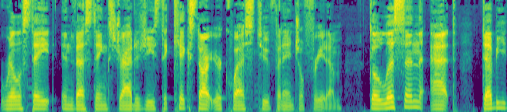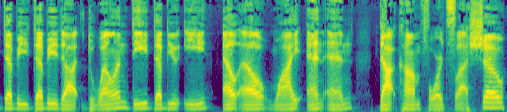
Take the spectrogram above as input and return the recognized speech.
real estate investing strategies to kickstart your quest to financial freedom. Go listen at D-W-E-L-L-Y-N-N dot com forward slash show.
